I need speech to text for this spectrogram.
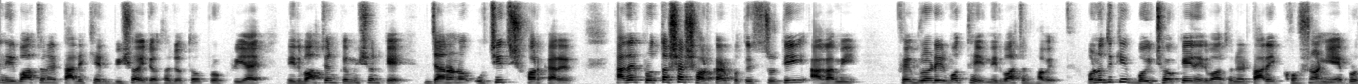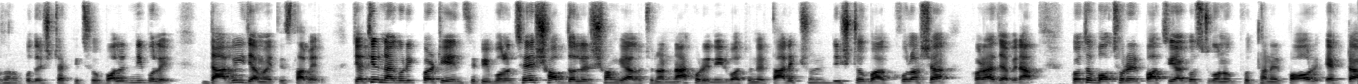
নির্বাচনের তারিখের বিষয় যথাযথ প্রক্রিয়ায় নির্বাচন কমিশনকে জানানো উচিত সরকারের। তাদের প্রত্যাশা সরকার প্রতিশ্রুতি আগামী ফেব্রুয়ারির মধ্যেই নির্বাচন হবে। অন্যদিকে বৈঠকে নির্বাচনের তারিখ ঘোষণা নিয়ে প্রধান উপদেষ্টা কিছু বলেননি বলে দাবি জামায়াত ইসলামের। জাতীয় নাগরিক পার্টি এনসিপি বলেছে, সব দলের সঙ্গে আলোচনা না করে নির্বাচনের তারিখ সুনির্দিষ্ট বা খোলাসা করা যাবে না। গত বছরের পাঁচই আগস্ট গণঅভ্যুত্থানের পর একটা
